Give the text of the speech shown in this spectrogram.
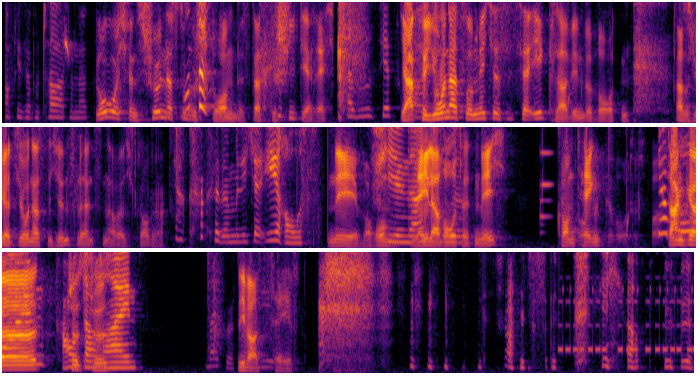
Auf die Sabotage-Map. Logo, ich find's schön, dass du gestorben bist. Das geschieht dir recht. Also es ist jetzt Ja, für Jonas und mich ist es ja eh klar, wen wir voten. Also ich will jetzt Jonas nicht influenzen, aber ich glaube ja. Ja, kacke, dann bin ich ja eh raus. Nee, warum? Layla votet mich. Kommt, hängt. Gewotet. Danke. Haut Tschüss, da tschüss. rein. Sie war safe. Scheiße. Ich hab übel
